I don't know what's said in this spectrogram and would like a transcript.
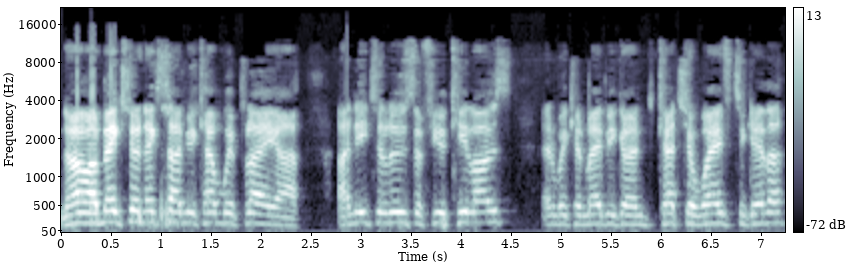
No, I'll make sure next time you come, we play. Uh, I need to lose a few kilos, and we can maybe go and catch a wave together.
